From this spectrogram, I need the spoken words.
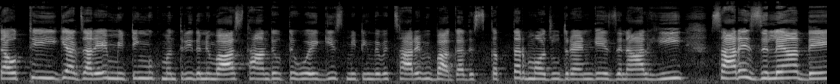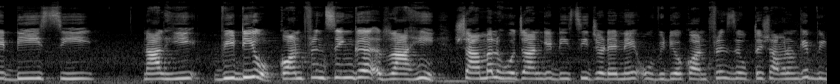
ਤਾਂ ਉੱਥੇ ਹੀ ਕਿਹਾ ਜਾ ਰਿਹਾ ਮੀਟਿੰਗ ਮੁੱਖ ਮੰਤਰੀ ਦੇ ਨਿਵਾਸ ਸਥਾਨ ਦੇ ਉੱਤੇ ਹੋਏਗੀ। ਇਸ ਮੀਟਿੰਗ ਦੇ ਵਿੱਚ ਸਾਰੇ ਵਿਭਾਗਾਂ ਦੇ ਸਕੱਤਰ ਮੌਜੂਦ ਰਹਿਣਗੇ। ਇਸ ਦੇ ਨਾਲ ਹੀ ਸਾਰੇ ਜ਼ਿਲ੍ਹਿਆਂ ਦੇ ਡੀਸੀ ਨਾਲ ਹੀ ਵੀਡੀਓ ਕਾਨਫਰੈਂਸਿੰਗ ਰਾਹੀਂ ਸ਼ਾਮਲ ਹੋ ਜਾਣਗੇ ਡੀਸੀ ਜਿਹੜੇ ਨੇ, ਉਹ ਵੀਡੀਓ ਕਾਨਫਰੰਸ ਦੇ ਉੱਤੇ ਸ਼ਾਮਲ ਹੋਣਗੇ।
